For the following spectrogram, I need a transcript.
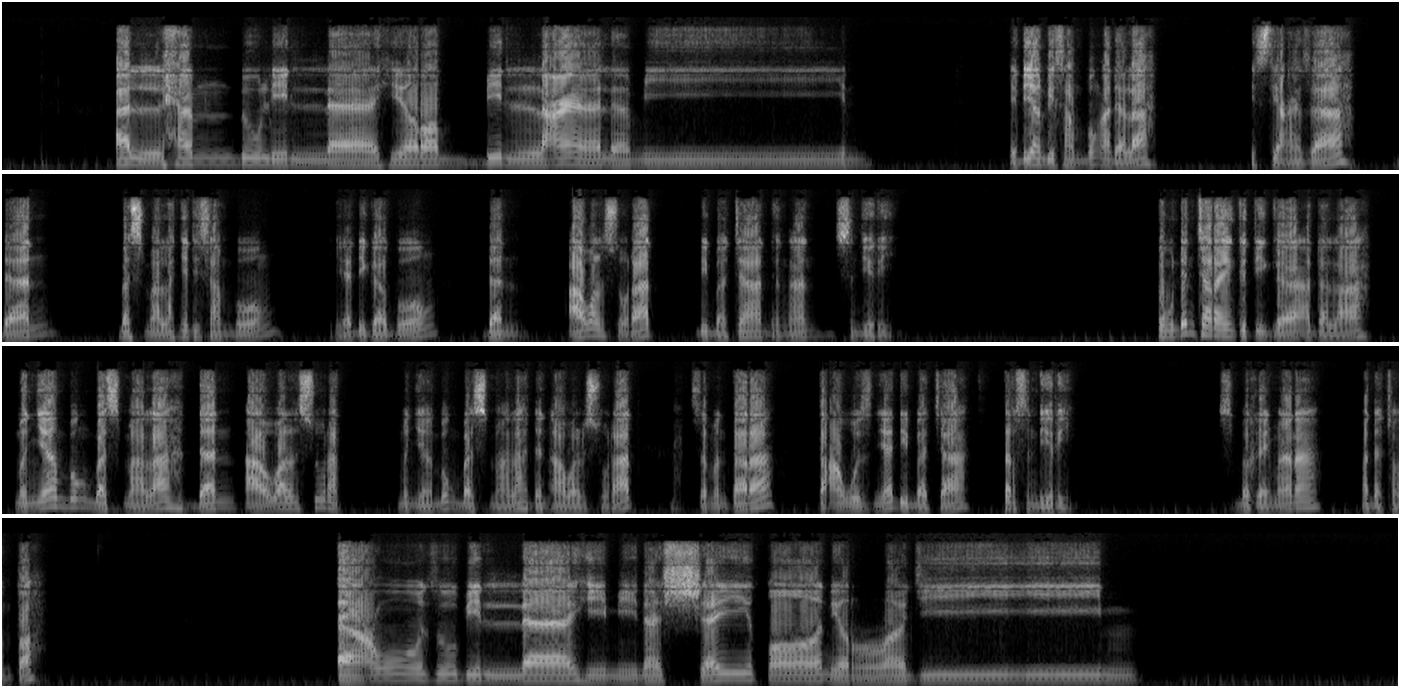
Alhamdulillahi rabbil alamin. Jadi yang disambung adalah isti'azah dan basmalahnya disambung, ya digabung dan awal surat dibaca dengan sendiri. Kemudian cara yang ketiga adalah menyambung basmalah dan awal surat. Menyambung basmalah dan awal surat sementara ta'awuznya dibaca tersendiri. Sebagaimana pada contoh A'udzu billahi minasyaitonir rajim.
